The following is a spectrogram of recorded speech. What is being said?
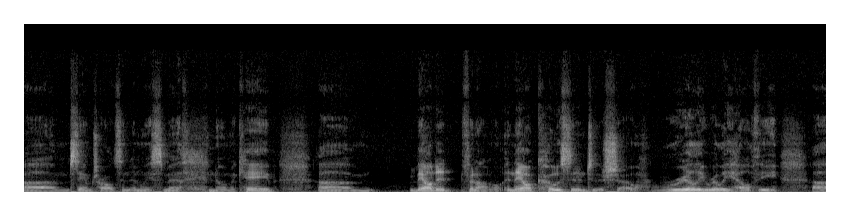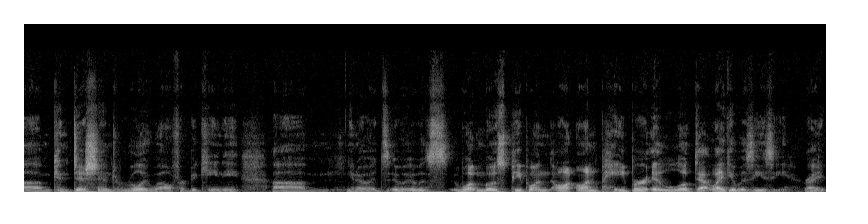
Um, Sam Charlton, Emily Smith, Noah McCabe. Um, they all did phenomenal. And they all coasted into the show. Really really healthy um, conditioned really well for bikini. Um, you know it's it, it, was what most people in, on, on paper it looked at like it was easy right?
